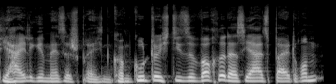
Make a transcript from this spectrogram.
die heilige Messe sprechen. Kommt gut durch diese Woche, das Jahr ist bald rum.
